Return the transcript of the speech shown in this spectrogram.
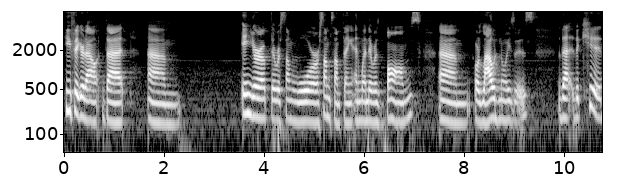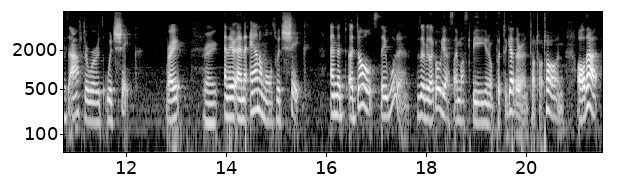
he figured out that um, in Europe there was some war or some something, and when there was bombs um, or loud noises, that the kids afterwards would shake, right? Right. and they and the animals would shake. And the adults they wouldn't because they'd be like oh yes i must be you know put together and ta ta ta and all that.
